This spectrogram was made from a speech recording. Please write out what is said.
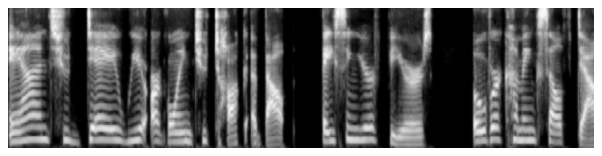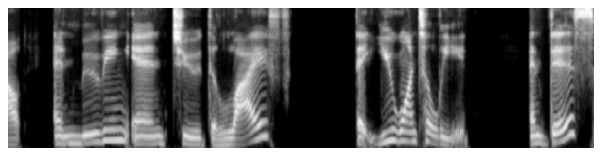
And today we are going to talk about facing your fears, overcoming self doubt, and moving into the life that you want to lead. And this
